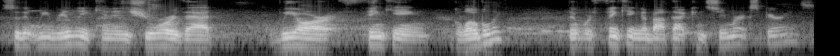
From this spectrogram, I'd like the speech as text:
so that we really can ensure that we are thinking globally, that we're thinking about that consumer experience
